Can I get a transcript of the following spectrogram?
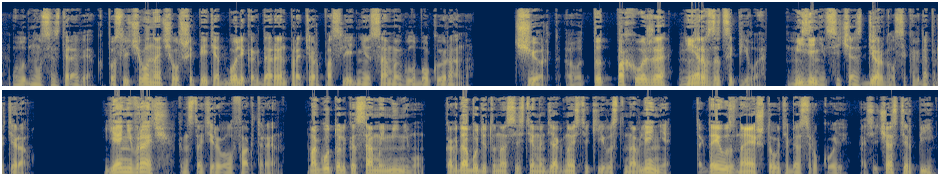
— улыбнулся здоровяк, после чего начал шипеть от боли, когда Рен протер последнюю самую глубокую рану. «Черт, а вот тут, похоже, нерв зацепило. Мизинец сейчас дергался, когда протирал». «Я не врач», — констатировал факт Рен. «Могу только самый минимум. Когда будет у нас система диагностики и восстановления, тогда и узнаешь, что у тебя с рукой. А сейчас терпи».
